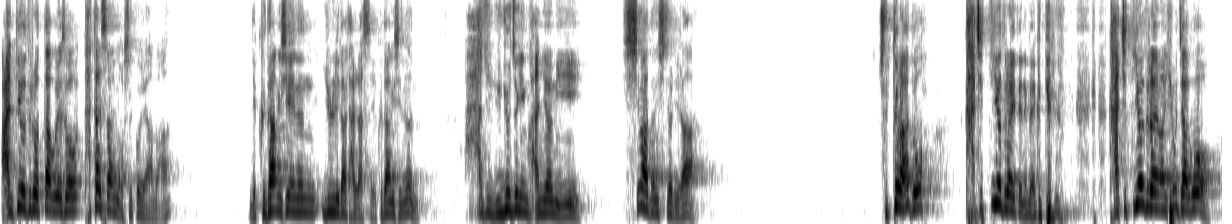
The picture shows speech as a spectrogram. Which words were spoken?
안 뛰어들었다고 해서 탓할 사람이 없을 거예요 아마. 근데 그 당시에는 윤리가 달랐어요. 그 당시는 아주 유교적인 관념이 심하던 시절이라 죽더라도 같이 뛰어들어야 되는 거예요, 그때는. 같이 뛰어들어야만 효자고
